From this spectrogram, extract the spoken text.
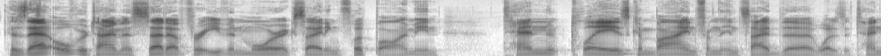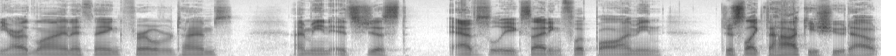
because that overtime is set up for even more exciting football. I mean, 10 plays combined from inside the, what is it, 10 yard line, I think, for overtimes. I mean, it's just absolutely exciting football. I mean, just like the hockey shootout.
